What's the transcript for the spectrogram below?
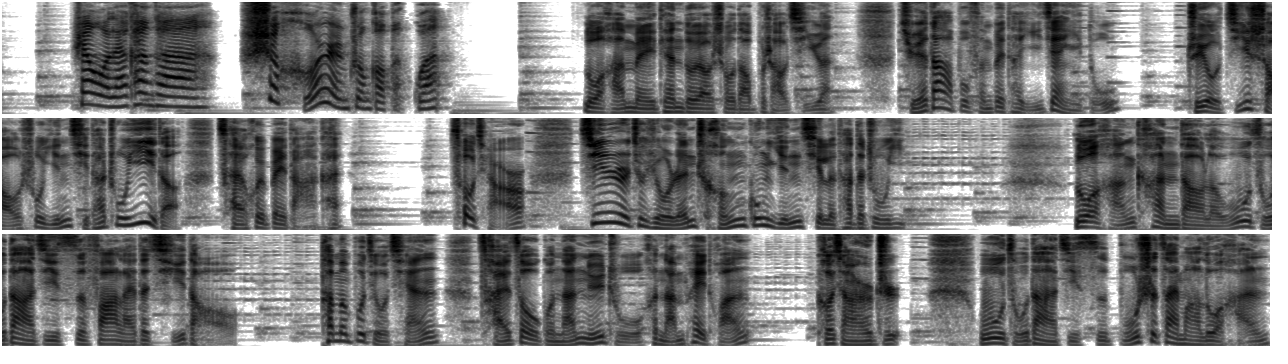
让我来看看是何人状告本官。”洛寒每天都要收到不少祈愿，绝大部分被他一见一读，只有极少数引起他注意的才会被打开。凑巧，今日就有人成功引起了他的注意。洛寒看到了巫族大祭司发来的祈祷，他们不久前才揍过男女主和男配团，可想而知，巫族大祭司不是在骂洛寒，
